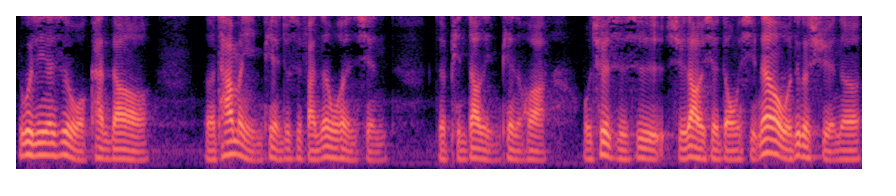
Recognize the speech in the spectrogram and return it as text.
如果今天是我看到呃他们影片，就是反正我很闲的频道的影片的话，我确实是学到一些东西。那我这个学呢，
